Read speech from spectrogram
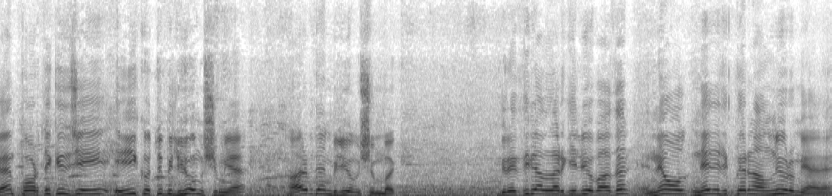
Ben Portekizceyi iyi kötü biliyormuşum ya. Harbiden biliyormuşum bak. Brezilyalılar geliyor bazen ne ol, ne dediklerini anlıyorum yani.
